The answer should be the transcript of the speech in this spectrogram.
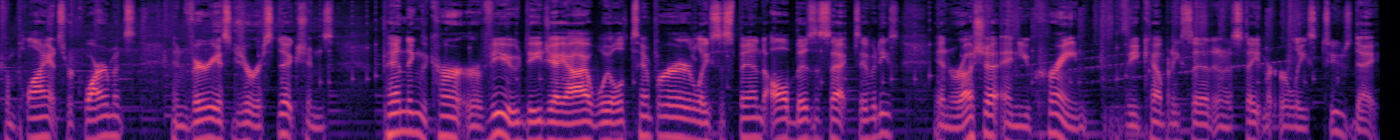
compliance requirements in various jurisdictions. Pending the current review, DJI will temporarily suspend all business activities in Russia and Ukraine, the company said in a statement released Tuesday.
